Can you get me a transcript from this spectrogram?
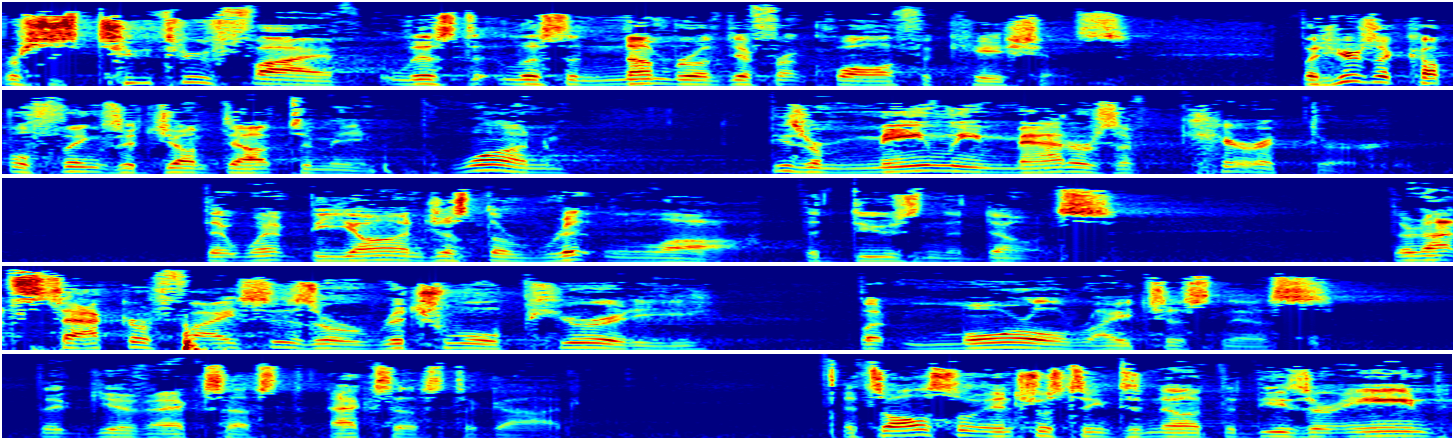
Verses 2 through 5 list, list a number of different qualifications. But here's a couple things that jumped out to me. One, these are mainly matters of character that went beyond just the written law, the do's and the don'ts. They're not sacrifices or ritual purity, but moral righteousness that give access, access to God. It's also interesting to note that these are aimed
